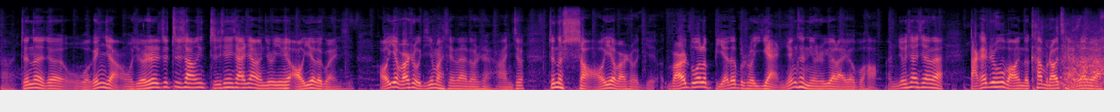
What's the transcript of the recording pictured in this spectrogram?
啊，真的，这我跟你讲，我觉得这智商直线下降，就是因为熬夜的关系。熬夜玩手机嘛，现在都是啊，你就真的少熬夜玩手机，玩多了别的不说，眼睛肯定是越来越不好。你就像现在打开支付宝，你都看不着钱了，对吧？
